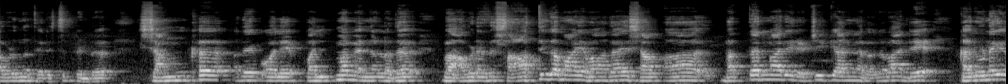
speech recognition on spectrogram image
അവിടുന്ന് ധരിച്ചിട്ടുണ്ട്. ശംഖ അതേപോലെ പത്മം എന്നുള്ളത് അവിടെ സാത്വികമായ അതായത് ആ ഭക്തന്മാരെ രക്ഷിക്കാനുള്ള ഭഗവാന്റെ കരുണയെ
